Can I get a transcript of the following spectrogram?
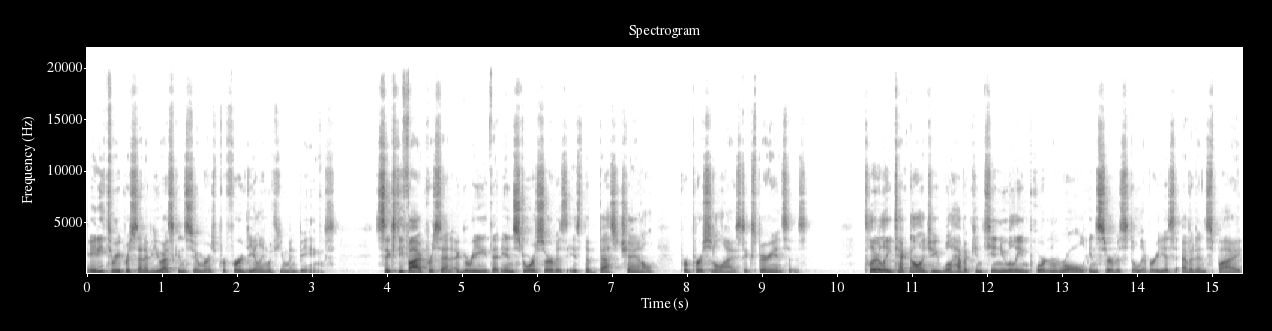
83% of U.S. consumers prefer dealing with human beings. 65% agree that in store service is the best channel for personalized experiences. Clearly, technology will have a continually important role in service delivery, as evidenced by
